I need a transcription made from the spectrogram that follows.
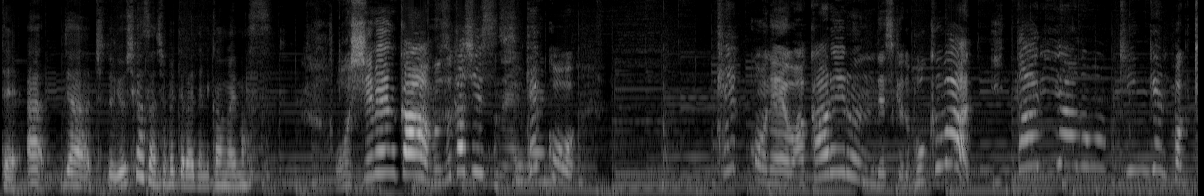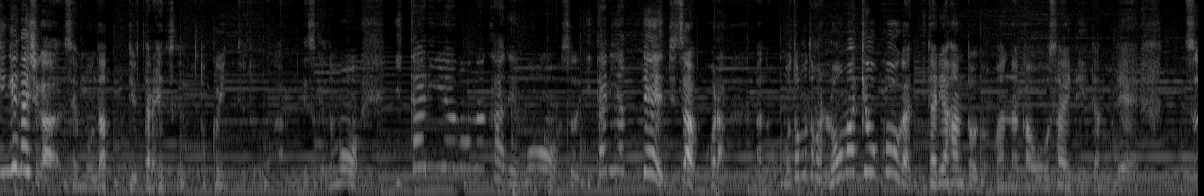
て。あじゃあちょっと吉川さん喋ってる間に考えます。推しメンか。難しいですね。結構結構ね分かれるんですけど僕はイタリアの近現まあ近現代史が専門だって言ったら変ですけど得意っていうとこですけどもイタリアの中でもそうイタリアって実はほらあのもともとローマ教皇がイタリア半島の真ん中を押さえていたのでず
